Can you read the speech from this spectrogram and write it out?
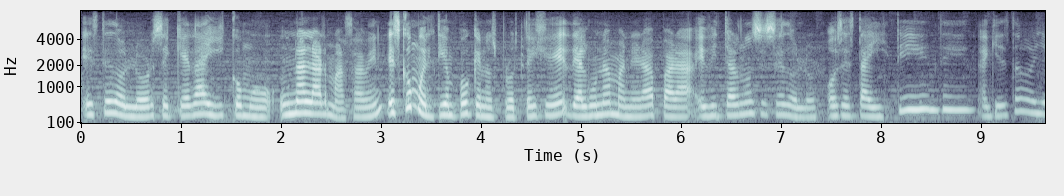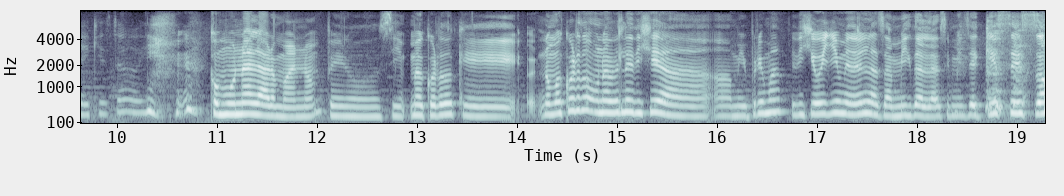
este dolor se queda ahí como una alarma, ¿saben? Es como el tiempo que nos protege de alguna manera para evitarnos ese dolor. O sea, está ahí. Tin, tin, aquí estoy, aquí estoy. como una alarma, ¿no? Pero sí, me acuerdo que no me acuerdo, una vez le dije a, a mi prima, le dije, oye, me duelen las amígdalas. Y me dice, ¿qué es eso?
